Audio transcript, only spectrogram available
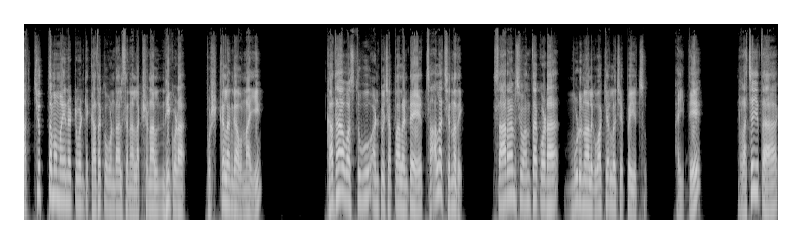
అత్యుత్తమమైనటువంటి కథకు ఉండాల్సిన లక్షణాలన్నీ కూడా పుష్కలంగా ఉన్నాయి. కథా వస్తువు అంటూ చెప్పాలంటే చాలా చిన్నది. సారాంశం అంతా కూడా మూడు నాలుగు వాక్యాల్లో చెప్పేయొచ్చు. అయితే రచయిత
